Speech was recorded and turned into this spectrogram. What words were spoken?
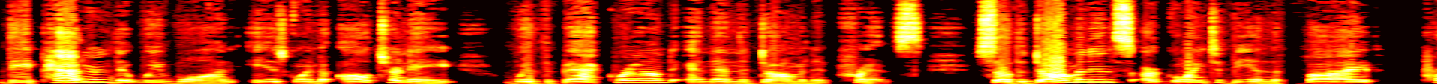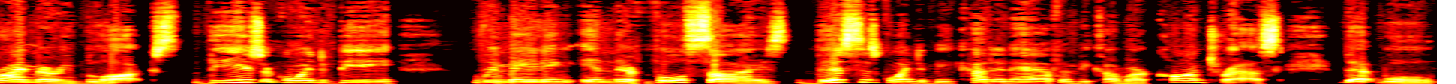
The pattern that we want is going to alternate with the background and then the dominant prints. So the dominants are going to be in the five primary blocks. These are going to be remaining in their full size. This is going to be cut in half and become our contrast that will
